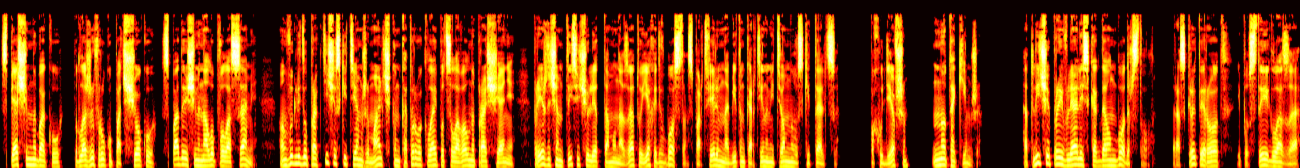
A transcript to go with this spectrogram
Спящим на боку, подложив руку под щеку, с падающими на лоб волосами, он выглядел практически тем же мальчиком, которого Клай поцеловал на прощание, прежде чем тысячу лет тому назад уехать в Бостон с портфелем, набитым картинами темного скитальца. Похудевшим, но таким же. Отличия проявлялись, когда он бодрствовал. Раскрытый рот и пустые глаза,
